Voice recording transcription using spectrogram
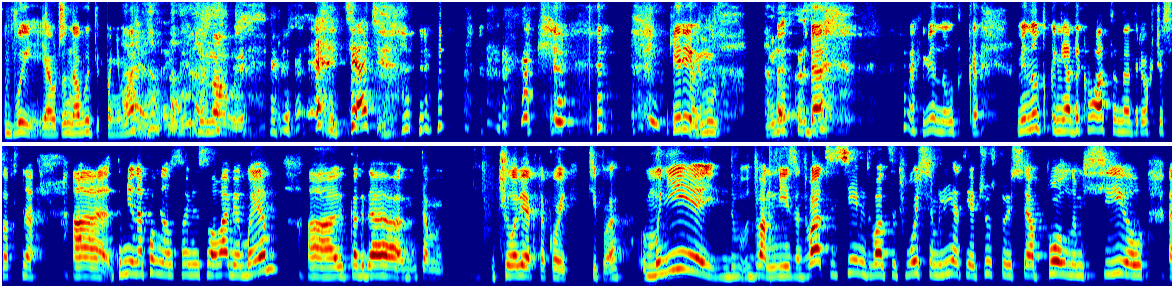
вы, я уже на вы, ты понимаешь? Вы уже на вы. Тять. Кирилл. Минутка. Минутка. Минутка неадеквата на трех часах сна. А, ты мне напомнил своими словами мем, а, когда там человек такой, типа, мне, не знаю, 27-28 лет, я чувствую себя полным сил, э,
